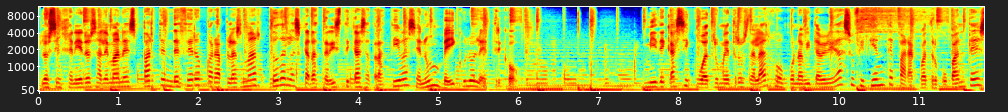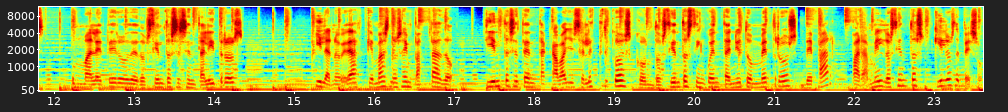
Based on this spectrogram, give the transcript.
Los ingenieros alemanes parten de cero para plasmar todas las características atractivas en un vehículo eléctrico. Mide casi 4 metros de largo, con habitabilidad suficiente para 4 ocupantes, un maletero de 260 litros y la novedad que más nos ha impactado, 170 caballos eléctricos con 250 Nm de par para 1200 kilos de peso.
